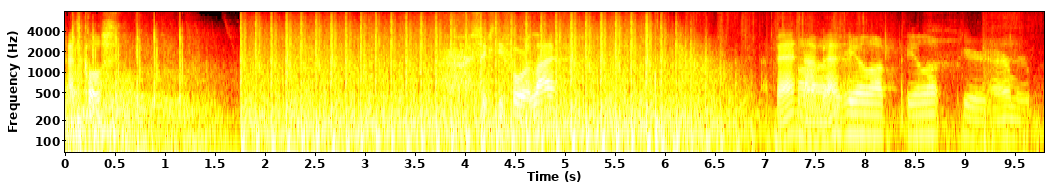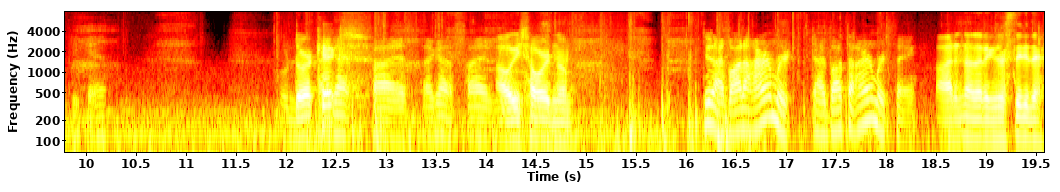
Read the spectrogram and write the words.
That's close. 64 alive. Not bad. Not Uh, bad. Heal up, heal up your armor. You can. Door I got kicks. five. I got five. Oh, he's hoarding them. Dude, I bought an armor. I bought the armor thing. Oh, I didn't know that existed either.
